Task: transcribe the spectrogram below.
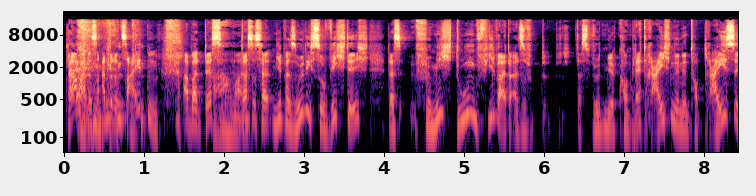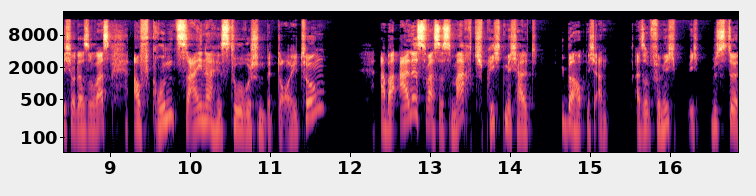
klar waren das andere Zeiten. Aber das, oh, das ist halt mir persönlich so wichtig, dass für mich Doom viel weiter, also das würde mir komplett reichen in den Top 30 oder sowas, aufgrund seiner historischen Bedeutung. Aber alles, was es macht, spricht mich halt überhaupt nicht an. Also für mich, ich müsste,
